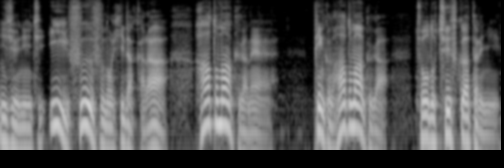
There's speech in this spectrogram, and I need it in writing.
22日。いい夫婦の日だからハートマークがねピンクのハートマークがちょうど中腹あたりに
